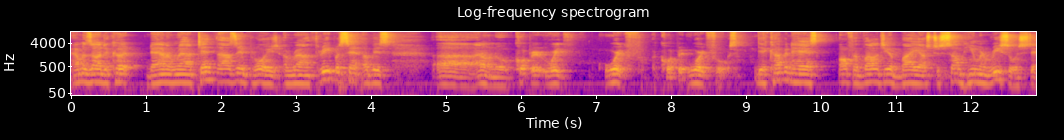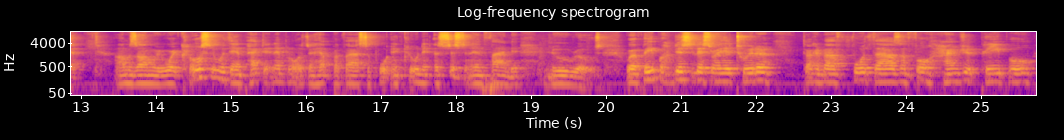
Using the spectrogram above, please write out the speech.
Amazon to cut down around 10,000 employees, around 3% of its, uh, I don't know, corporate work, work corporate workforce. The company has offered volunteer buyouts to some human resource staff. Amazon will work closely with impacted employees to help provide support, including assistance in finding new roles. Well, people, this list right here, Twitter, talking about 4,400 people.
